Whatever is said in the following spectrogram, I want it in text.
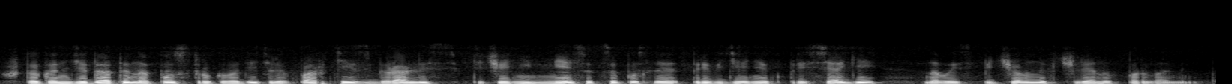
что кандидаты на пост руководителя партии избирались в течение месяца после приведения к присяге новоиспеченных членов парламента.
